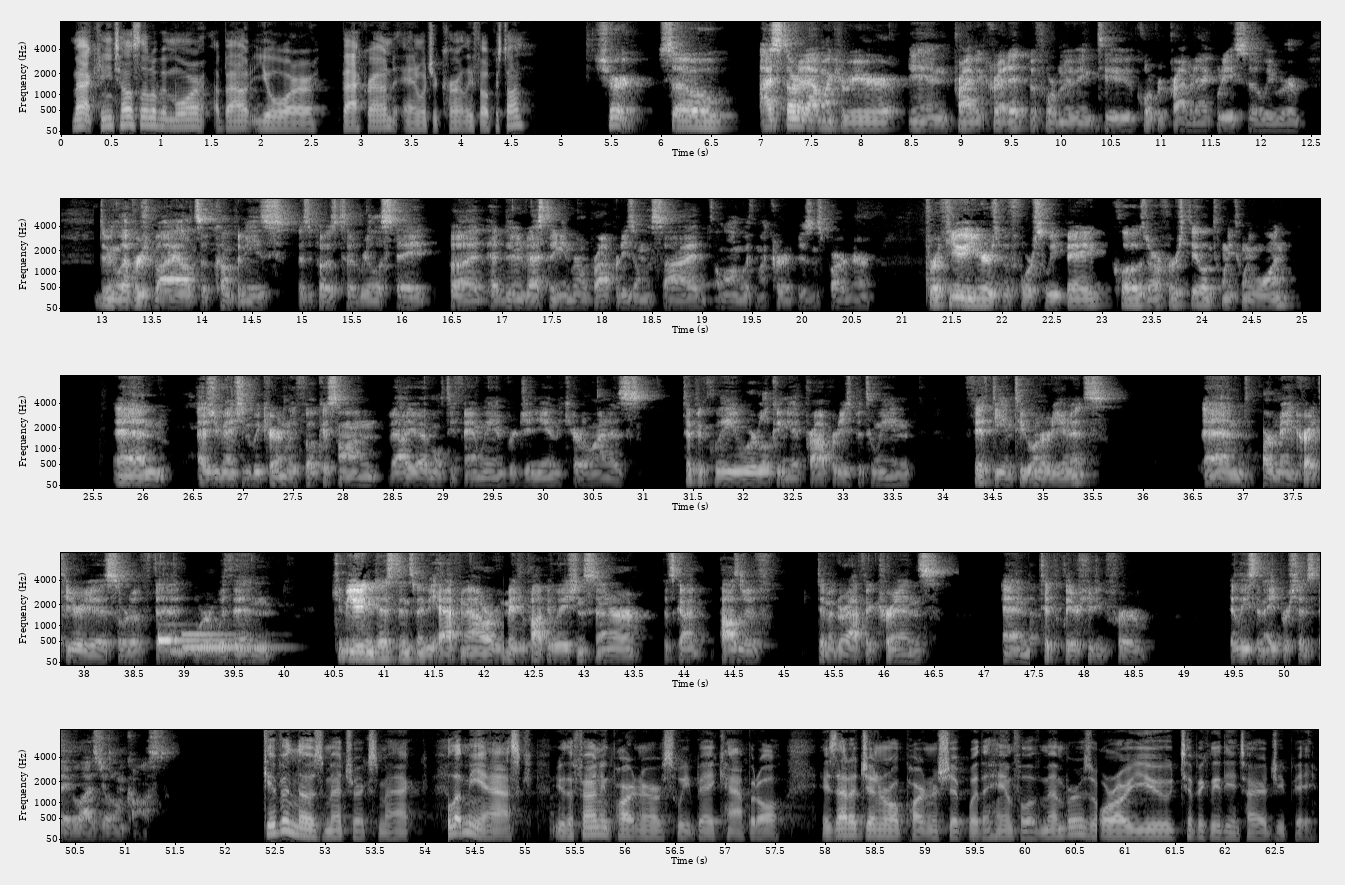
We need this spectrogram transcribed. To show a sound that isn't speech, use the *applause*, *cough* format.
Mac, can you tell us a little bit more about your background and what you're currently focused on? Sure. So, I started out my career in private credit before moving to corporate private equity. So we were doing leveraged buyouts of companies as opposed to real estate, but had been investing in rental properties on the side along with my current business partner for a few years before Sweetbay closed our first deal in 2021. And as you mentioned, we currently focus on value add multifamily in Virginia and the Carolinas. Typically, we're looking at properties between 50 and 200 units and our main criteria is sort of that we're within commuting distance, maybe half an hour of a major population center that's got positive demographic trends, and typically are shooting for at least an 8% stabilized yield on cost. Given those metrics, Mac, let me ask you're the founding partner of Sweetbay Capital. Is that a general partnership with a handful of members, or are you typically the entire GP?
